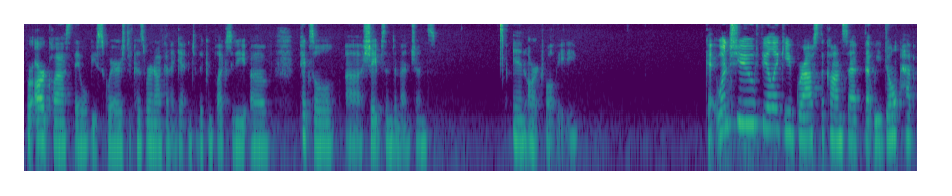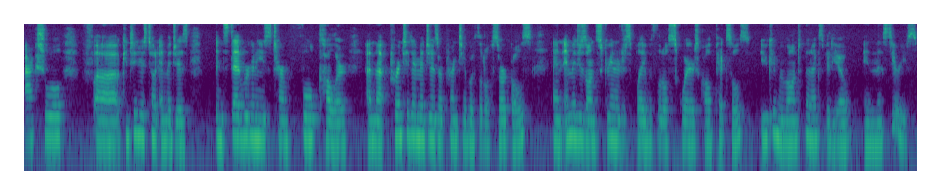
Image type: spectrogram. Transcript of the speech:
for our class, they will be squares because we're not going to get into the complexity of pixel uh, shapes and dimensions in ART 1280. Okay, once you feel like you've grasped the concept that we don't have actual uh, continuous tone images, instead we're going to use the term full color and that printed images are printed with little circles and images on screen are displayed with little squares called pixels, you can move on to the next video in this series.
